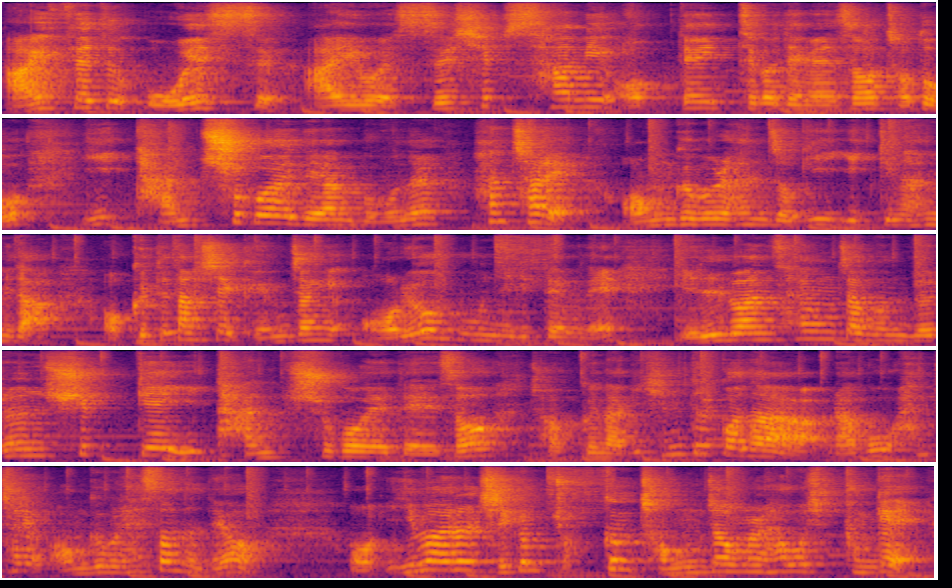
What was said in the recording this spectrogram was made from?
아이패드 OS, iOS 13이 업데이트가 되면서 저도 이 단축어에 대한 부분을 한 차례 언급을 한 적이 있기는 합니다. 어, 그때 당시에 굉장히 어려운 부분이기 때문에 일반 사용자분들은 쉽게 이 단축어에 대해서 접근하기 힘들 거다 라고 한 차례 언급을 했었는데요. 어, 이 말을 지금 조금 정정을 하고 싶은 게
